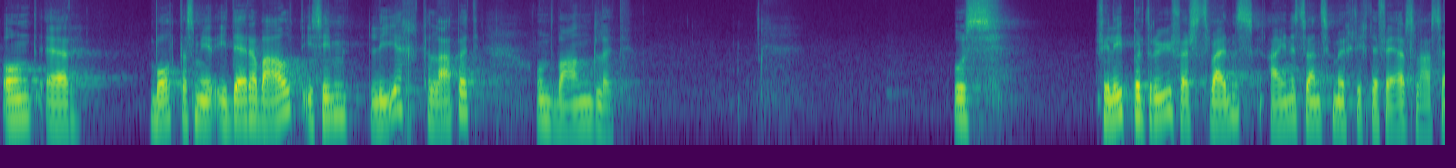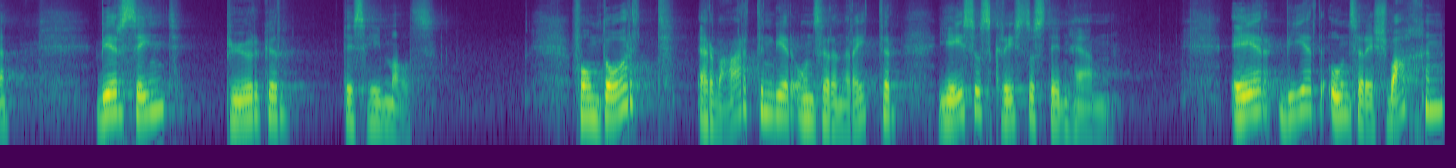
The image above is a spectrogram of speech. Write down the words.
Und er will, dass wir in dieser Welt, in seinem Licht leben und wandeln. Aus Philipper 3, Vers 20, 21 möchte ich den Vers lesen. Wir sind Bürger des Himmels. Von dort erwarten wir unseren Retter, Jesus Christus, den Herrn. Er wird unsere schwachen,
